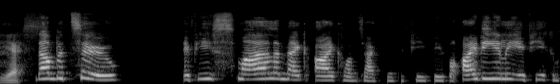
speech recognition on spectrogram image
Yes. Number two, if you smile and make eye contact with a few people, ideally, if you can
